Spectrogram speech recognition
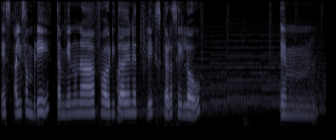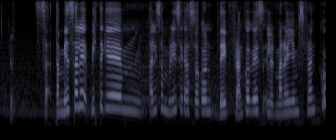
es Alison Brie, también una favorita ah. de Netflix, que ahora se low. Em, también sale, ¿viste que um, Alison Brie se casó con Dave Franco, que es el hermano de James Franco?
